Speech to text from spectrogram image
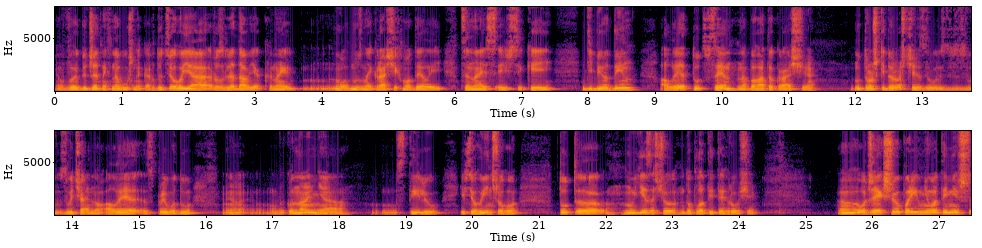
в бюджетних навушниках. До цього я розглядав як най, ну, одну з найкращих моделей це Nice HCK DB1, але тут все набагато краще. Ну, трошки дорожче, зв- зв- звичайно, але з приводу виконання, стилю і всього іншого, тут е, ну, є за що доплатити гроші. Е, Отже, якщо порівнювати між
